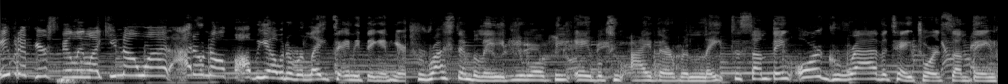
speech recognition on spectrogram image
Even if you're feeling like, you know what? I don't know if I'll be able to relate to anything in here. Trust and believe you will be able to either relate to something or gravitate towards something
